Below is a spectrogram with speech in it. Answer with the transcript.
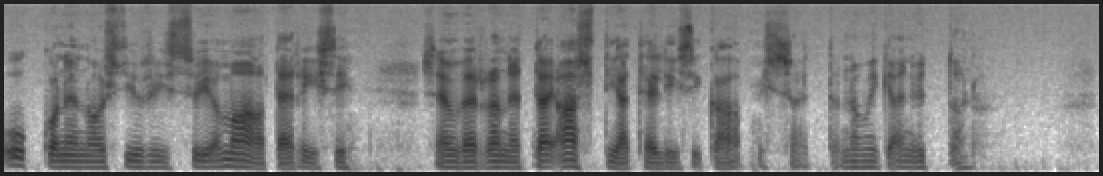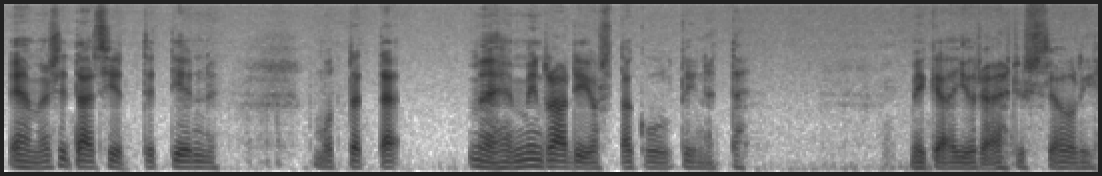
ukkonen olisi jyrissy ja maa tärisi sen verran, että astiat helisi kaapissa, että no mikä nyt on. Eihän me sitä sitten tiennyt, mutta että myöhemmin radiosta kuultiin, että mikä jyrähdys se oli.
